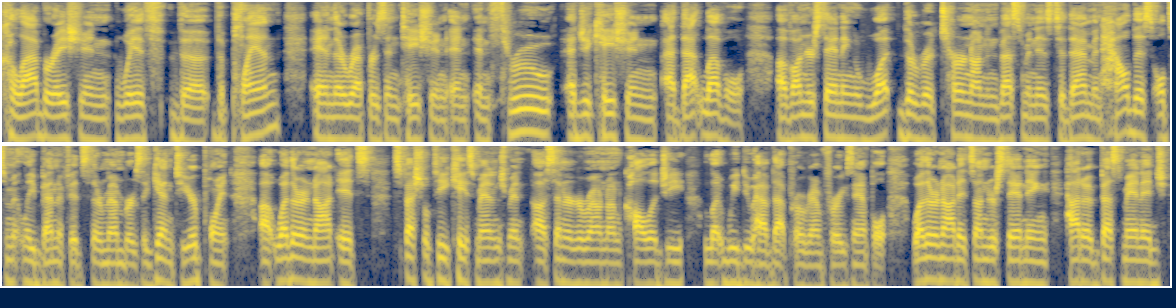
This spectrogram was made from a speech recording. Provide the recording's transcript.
collaboration with the the plan and their representation and and through education at that level of understanding what the return on investment is to them and how this ultimately benefits their members. Again, to your point, uh, whether or not it's specialty case management uh, centered around oncology, we do have that program, for example. Whether or not it's understanding how to best manage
